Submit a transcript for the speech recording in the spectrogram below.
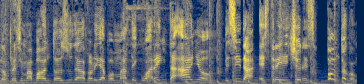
los precios más bajos en todo el sur de la Florida por más de 40 años. Visita estrellainsurance.com.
